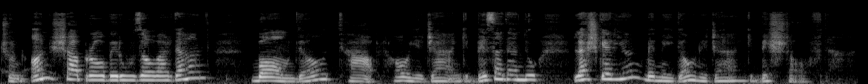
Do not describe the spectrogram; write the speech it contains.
چون آن شب را به روز آوردند بامداد تبلهای جنگ بزدند و لشکریان به میدان جنگ بشتافتند.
